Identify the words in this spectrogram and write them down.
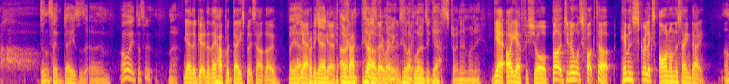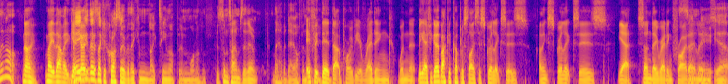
It doesn't say the days, is it? Um, oh wait, does it? No. Yeah, they've got they have put day splits out though. But yeah, Yeah, Fred again. yeah. Sat- he'll, have, Saturday, lo- Reading he'll have loads of guests joining in, won't he? Yeah. Oh yeah, for sure. But do you know what's fucked up? Him and Skrillex aren't on the same day. Are they not? No, mate. That mate. Yeah, Maybe go- there's like a crossover they can like team up in one of them because sometimes they don't. They have a day off. In if it did, that would probably be a Reading, wouldn't it? But yeah, if you go back a couple of slides to Skrillex's, I think Skrillex is yeah Sunday, Reading, Friday at least. yeah.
